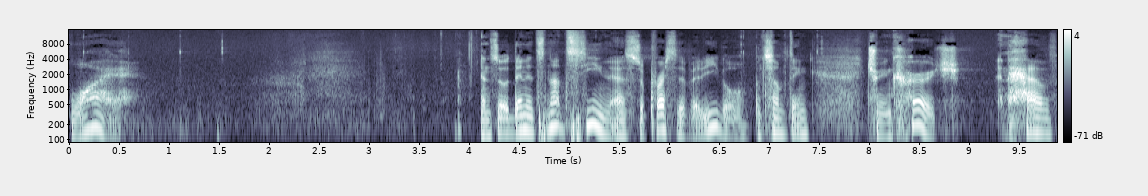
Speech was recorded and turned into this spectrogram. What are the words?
why? And so then it's not seen as suppressive and evil, but something to encourage and have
